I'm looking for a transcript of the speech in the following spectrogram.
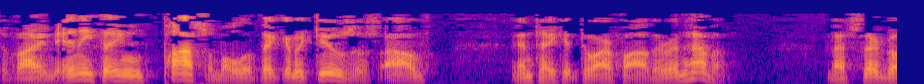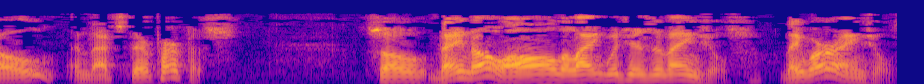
to find anything possible that they can accuse us of, and take it to our Father in heaven. That's their goal, and that's their purpose. So they know all the languages of angels. They were angels.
